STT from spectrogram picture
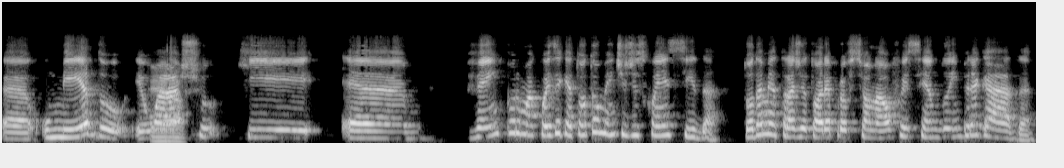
É, o medo, eu é. acho que é, vem por uma coisa que é totalmente desconhecida. Toda a minha trajetória profissional foi sendo empregada,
